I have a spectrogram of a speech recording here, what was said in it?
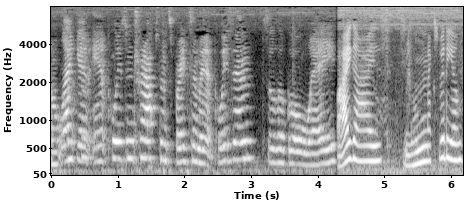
Don't like it. Ant poison traps and sprayed some ant poison so they'll go away. Bye guys. See you in the next video.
